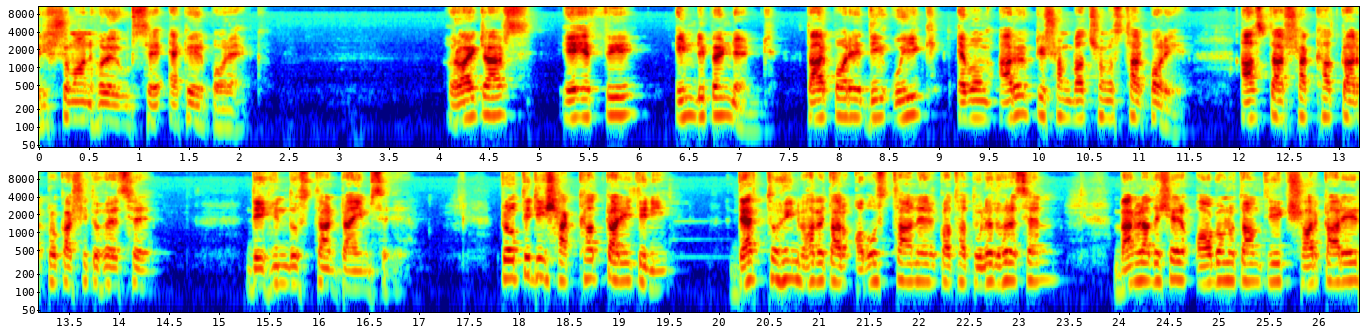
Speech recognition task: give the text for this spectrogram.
দৃশ্যমান হয়ে উঠছে একের পর এক। রয়টার্স, এএফপি, ইন্ডিপেন্ডেন্ট, তারপরে দি উইক এবং আরও একটি সংবাদ সংস্থার পরে আজ তার সাক্ষাৎকার প্রকাশিত হয়েছে দি হিন্দুস্তান টাইমসে। প্রতিটি সাক্ষাৎকারই তিনি দ্ব্যর্থহীনভাবে তার অবস্থানের কথা তুলে ধরেছেন। বাংলাদেশের অগণতান্ত্রিক সরকারের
